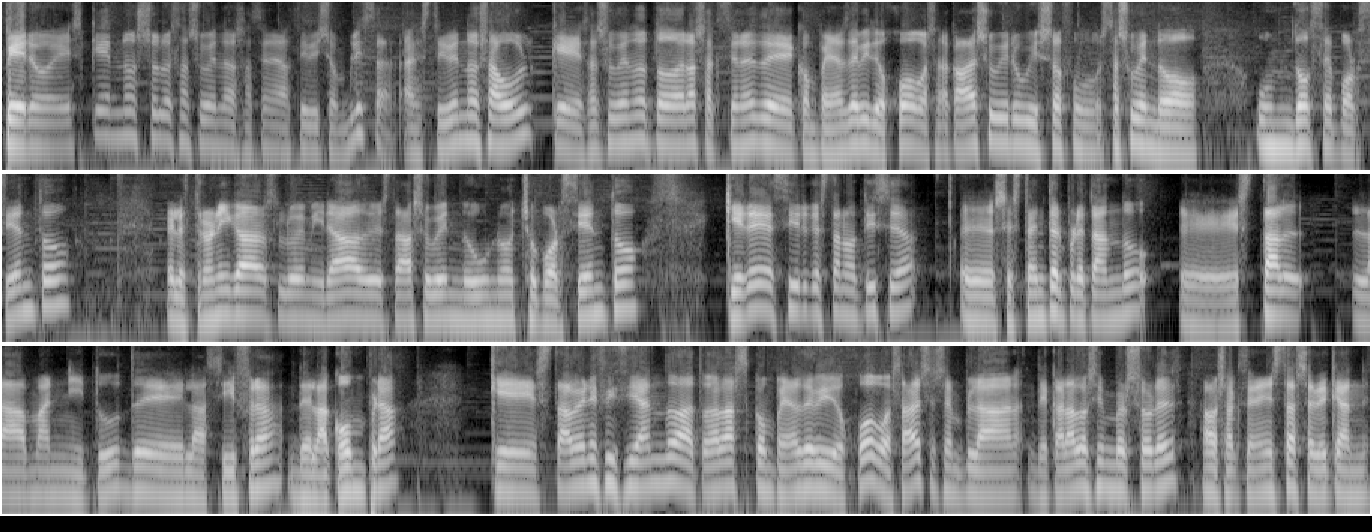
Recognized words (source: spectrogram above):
Pero es que no solo están subiendo las acciones de Activision Blizzard. Estoy viendo, Saúl, que está subiendo todas las acciones de compañías de videojuegos. Acaba de subir Ubisoft, está subiendo un 12%. Electrónicas lo he mirado y estaba subiendo un 8%. Quiere decir que esta noticia eh, se está interpretando, es tal la magnitud de la cifra de la compra que está beneficiando a todas las compañías de videojuegos, ¿sabes? Es en plan, de cara a los inversores, a los accionistas, se ve que,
